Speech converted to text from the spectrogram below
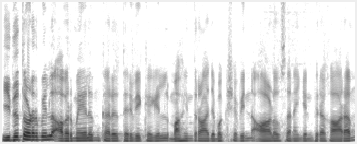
இது தொடர்பில் அவர் மேலும் கருத்து தெரிவிக்கையில் மஹிந்த ராஜபக்ஷவின் ஆலோசனையின் பிரகாரம்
